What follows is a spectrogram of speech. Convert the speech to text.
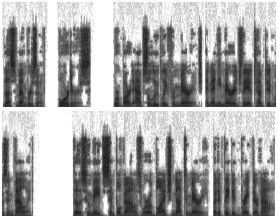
Thus members of «orders» were barred absolutely from marriage, and any marriage they attempted was invalid. Those who made simple vows were obliged not to marry, but if they did break their vow,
